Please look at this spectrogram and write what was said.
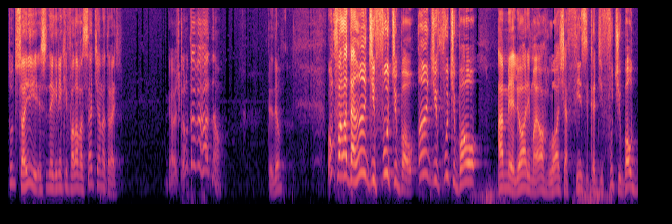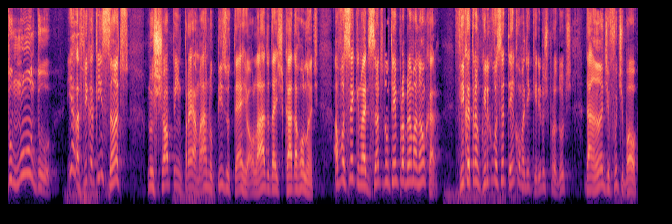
Tudo isso aí, esse negrinho aqui falava sete anos atrás. Eu acho que eu não estava errado, não. Entendeu? Vamos falar da Andi Futebol. Andi Futebol, a melhor e maior loja física de futebol do mundo. E ela fica aqui em Santos no Shopping Praia Mar, no piso térreo, ao lado da escada rolante. A você que não é de Santos, não tem problema não, cara. Fica tranquilo que você tem como adquirir os produtos da Andi Futebol.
